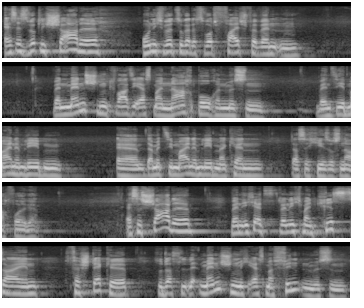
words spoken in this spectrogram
Es ist wirklich schade und ich würde sogar das Wort falsch verwenden, wenn Menschen quasi erstmal nachbohren müssen, wenn sie in meinem Leben, äh, damit sie in meinem Leben erkennen, dass ich Jesus nachfolge. Es ist schade, wenn ich jetzt, wenn ich mein Christsein verstecke, sodass Menschen mich erstmal finden müssen,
